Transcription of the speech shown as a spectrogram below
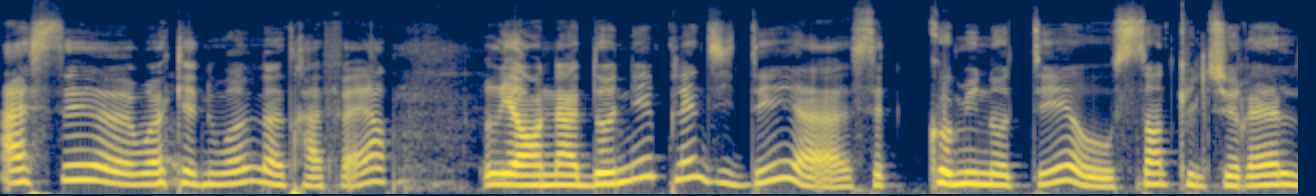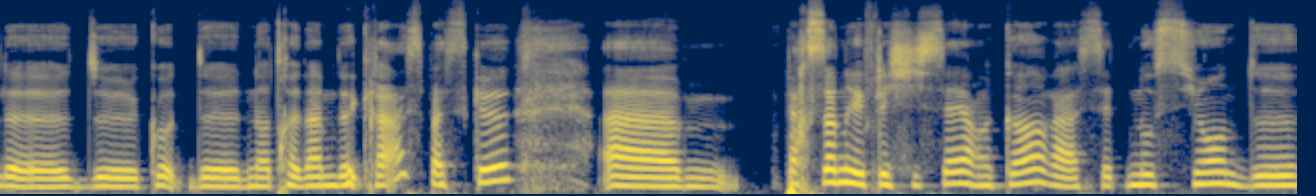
assez walk and roll notre affaire. Et on a donné plein d'idées à cette communauté au centre culturel de, de, Notre-Dame-de-Grâce parce que euh, personne réfléchissait encore à cette notion de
